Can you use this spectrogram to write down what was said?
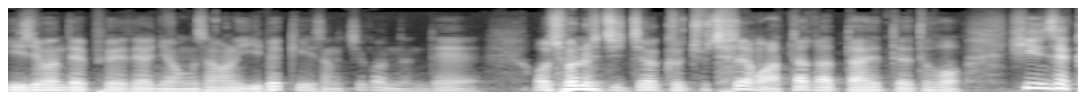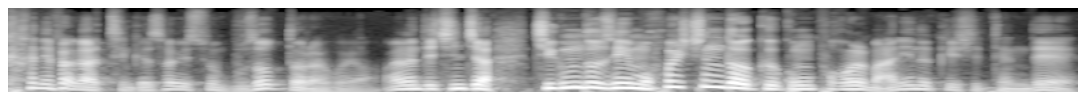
이재명 대표에 대한 영상을 200개 이상 찍었는데, 어 저는 진짜 그 주차장 왔다 갔다 할 때도 흰색 카니발 같은 게 서 있으면 무섭더라고요. 아 근데 진짜 지금도 선생님은 훨씬 더 그 공포감을 많이 느끼실 텐데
